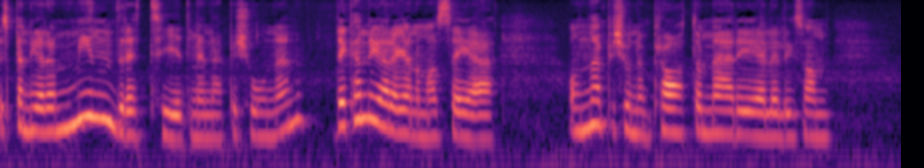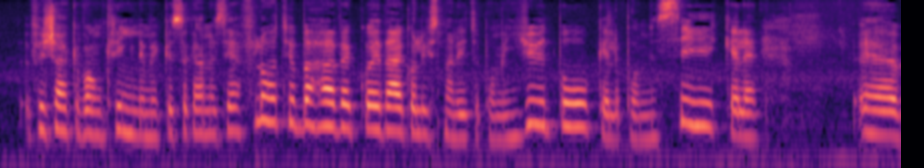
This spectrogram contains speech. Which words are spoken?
spenderar mindre tid med den här personen. Det kan du göra genom att säga, om den här personen pratar med dig eller liksom försöker vara omkring dig mycket så kan du säga förlåt, jag behöver gå iväg och lyssna lite på min ljudbok eller på musik eller eh,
